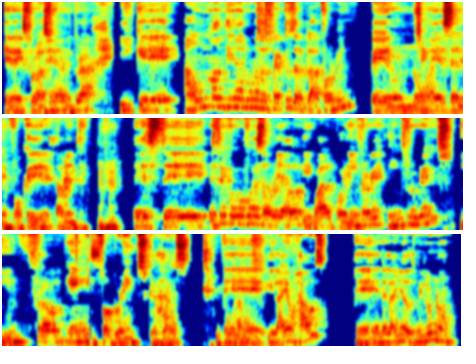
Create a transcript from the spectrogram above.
que de exploración y aventura y que aún mantiene algunos aspectos del platforming, pero no es el enfoque directamente. Este, este juego fue desarrollado igual por Infragames, Infragames, Infragames, Infogrames, creo que es. Eh, y Lionhouse eh, en el año 2001,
